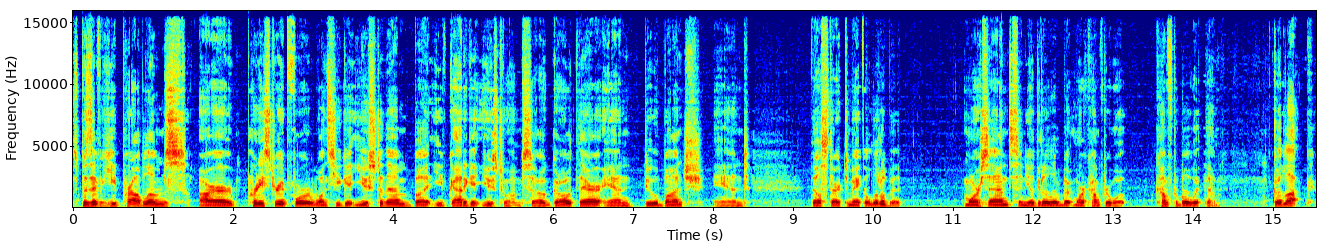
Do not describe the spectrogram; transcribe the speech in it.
Specific heat problems are pretty straightforward once you get used to them, but you've got to get used to them. So go out there and do a bunch and they'll start to make a little bit more sense and you'll get a little bit more comfortable comfortable with them. Good luck.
